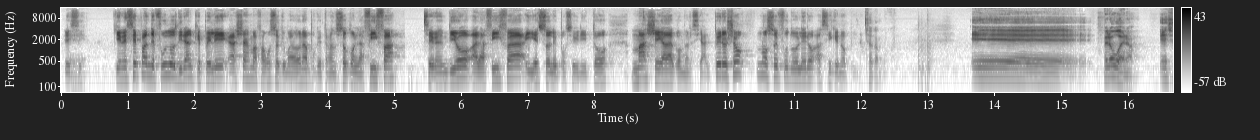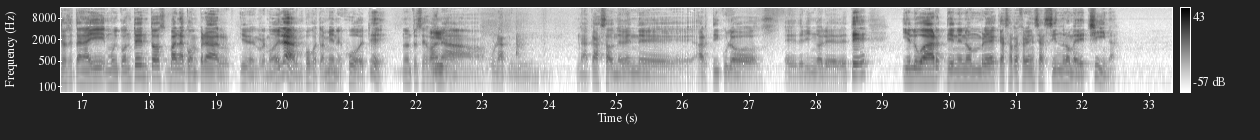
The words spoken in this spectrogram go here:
Sí, sí. Eh. Quienes sepan de fútbol dirán que Pelé allá es más famoso que Maradona porque transó con la FIFA, se vendió a la FIFA y eso le posibilitó más llegada comercial. Pero yo no soy futbolero, así que no opino. Yo tampoco. Eh, pero bueno, ellos están ahí muy contentos, van a comprar, quieren remodelar un poco también el juego de té, ¿no? Entonces van a una, una casa donde vende artículos eh, del índole de té y el lugar tiene nombre que hace referencia al síndrome de China.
